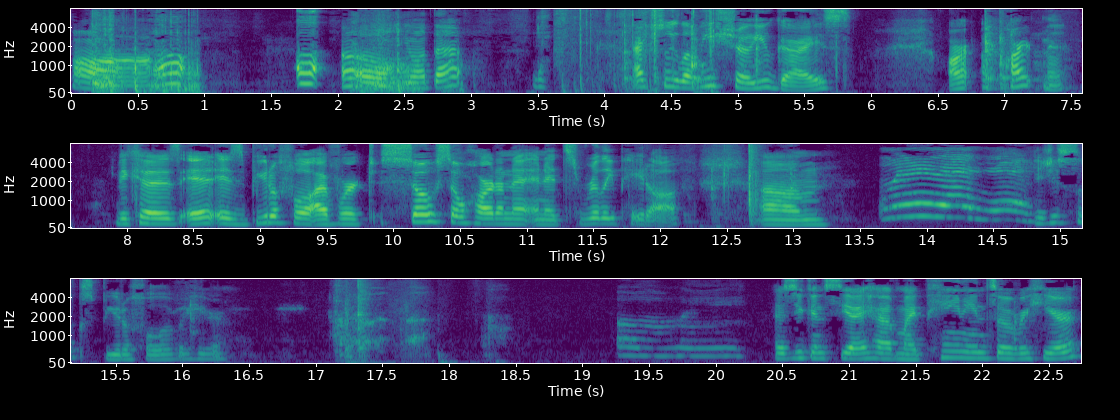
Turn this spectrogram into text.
Aww. Uh-oh. You want that? Actually, let me show you guys our apartment because it is beautiful. I've worked so, so hard on it and it's really paid off. Um, it just looks beautiful over here. As you can see, I have my paintings over here.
